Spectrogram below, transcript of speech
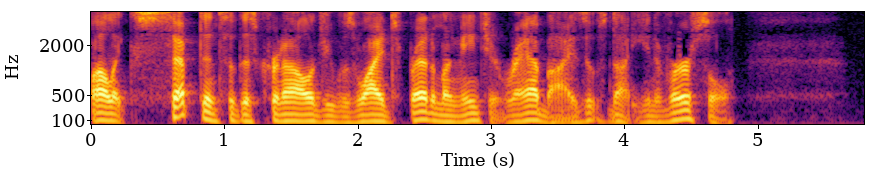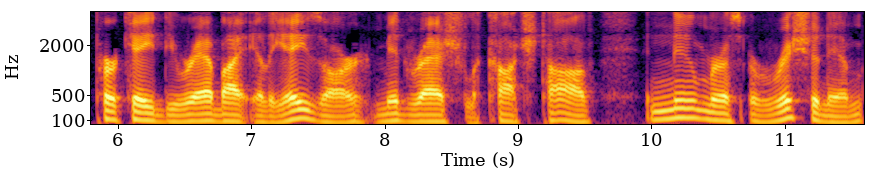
While acceptance of this chronology was widespread among ancient rabbis, it was not universal. Pirkei de Rabbi Eleazar, Midrash Lakach Tav, and numerous Rishonim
